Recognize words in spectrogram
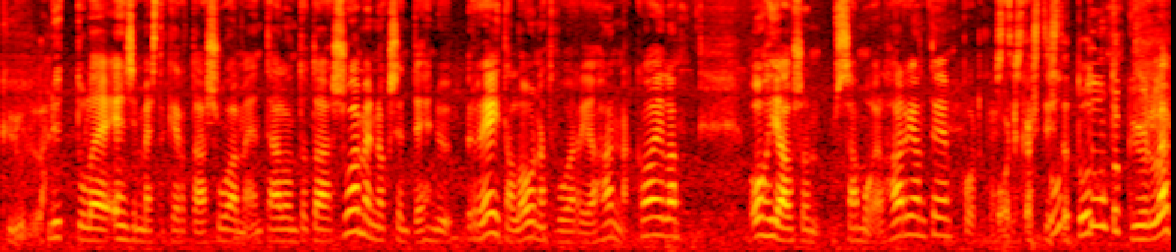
Kyllä. nyt tulee ensimmäistä kertaa Suomeen. Täällä on tota, suomennoksen tehnyt Reita Lounatvuori ja Hanna Kaila. Ohjaus on Samuel Harjanteen podcastista, podcastista tuttu. tuttu. kyllä.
